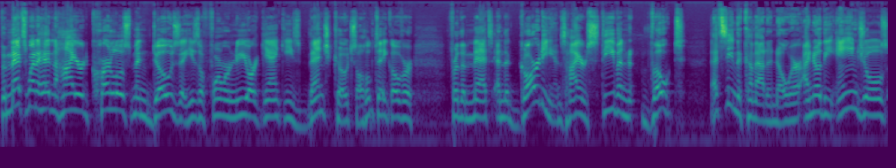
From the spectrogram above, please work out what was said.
The Mets went ahead and hired Carlos Mendoza. He's a former New York Yankees bench coach, so he'll take over for the Mets. And the Guardians hired Stephen Vogt. That seemed to come out of nowhere. I know the Angels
